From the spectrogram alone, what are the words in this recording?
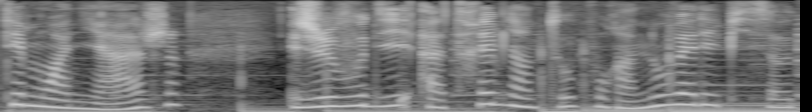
témoignages. Je vous dis à très bientôt pour un nouvel épisode.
